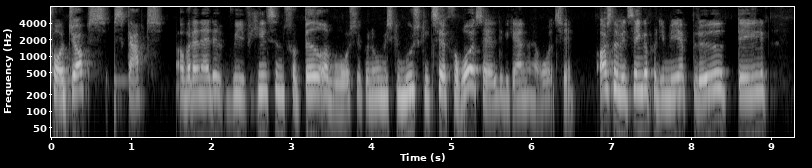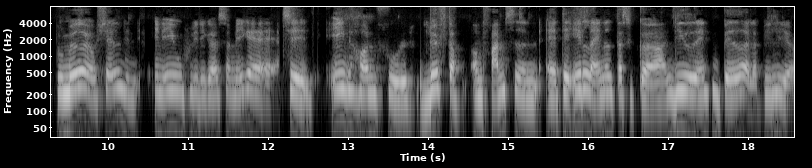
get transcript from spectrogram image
får jobs skabt, og hvordan er det, vi hele tiden forbedrer vores økonomiske muskel til at få råd til alt det, vi gerne vil have råd til. Også når vi tænker på de mere bløde dele, du møder jo sjældent en, en EU-politiker, som ikke er til en håndfuld løfter om fremtiden, at det er et eller andet, der skal gøre livet enten bedre eller billigere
